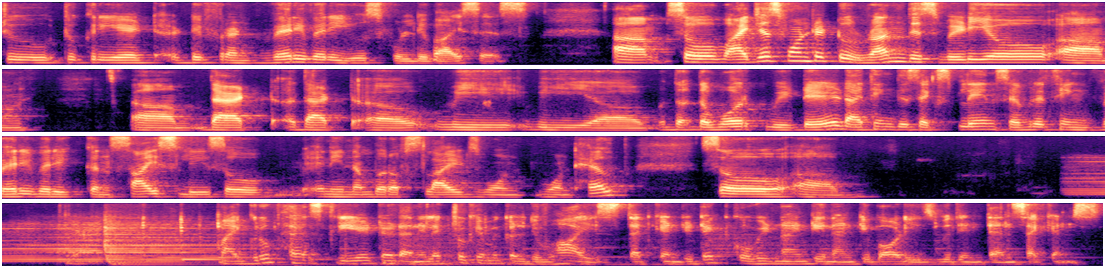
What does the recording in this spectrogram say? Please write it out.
to, to create different very, very useful devices. Um, so I just wanted to run this video um, um, that that uh, we we uh, the, the work we did i think this explains everything very very concisely. So any number of slides won't won't help. So um, my group has created an electrochemical device that can detect covid-19 antibodies within 10 seconds.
